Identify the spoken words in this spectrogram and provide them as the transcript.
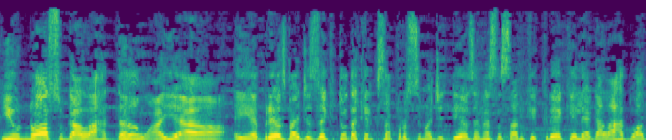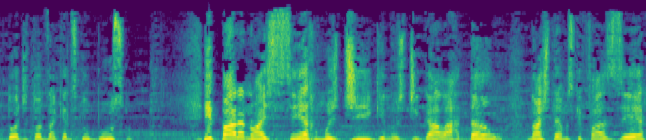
E o nosso galardão, aí a, em Hebreus vai dizer que todo aquele que se aproxima de Deus é necessário que creia que ele é galardoador de todos aqueles que o buscam. E para nós sermos dignos de galardão, nós temos que fazer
